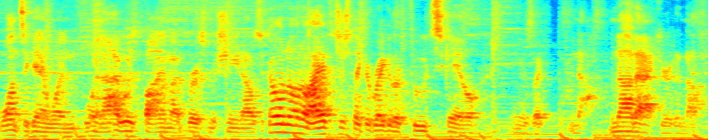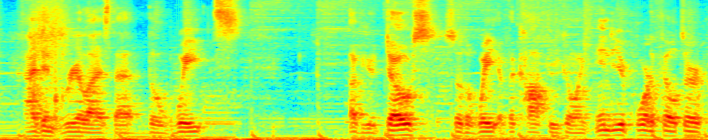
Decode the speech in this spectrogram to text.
Once again, when when I was buying my first machine, I was like, oh no no, I have just like a regular food scale. And he was like, no, not accurate enough. I didn't realize that the weights of your dose, so the weight of the coffee going into your portafilter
